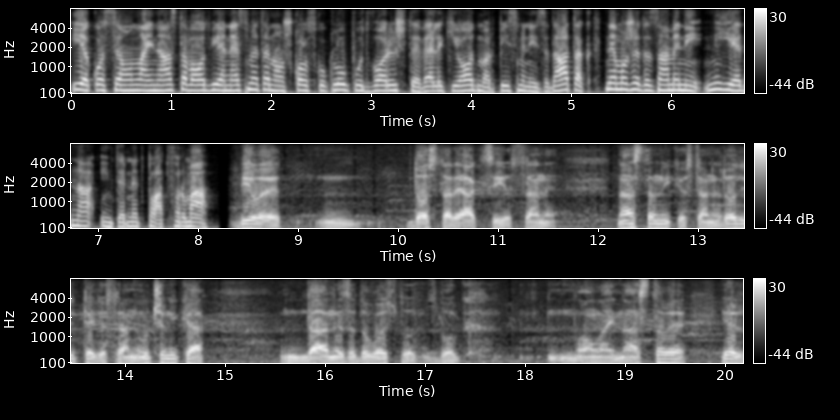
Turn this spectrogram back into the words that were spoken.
Iako se online nastava odvija nesmetano u školsku klupu, dvorište, veliki odmor, pismeni zadatak, ne može da zameni ni jedna internet platforma. Bilo je dosta reakcije od strane nastavnika, od strane roditelja, od strane učenika, da nezadovoljstvo zbog online nastave, jer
